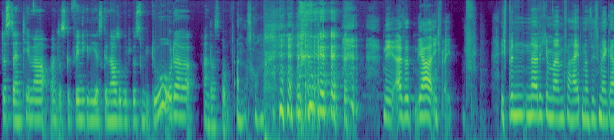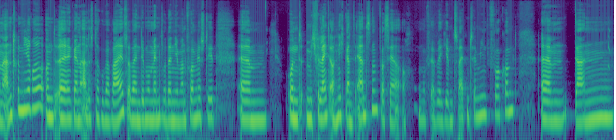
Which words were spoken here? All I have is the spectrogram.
dass dein Thema und es gibt wenige, die es genauso gut wissen wie du oder andersrum? Andersrum. nee, also ja, ich, ich bin nerdig in meinem Verhalten, dass ich es mir gerne antrainiere und äh, gerne alles darüber weiß, aber in dem Moment, wo dann jemand vor mir steht ähm, und mich vielleicht auch nicht ganz ernst nimmt, was ja auch ungefähr bei jedem zweiten Termin vorkommt, ähm, dann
